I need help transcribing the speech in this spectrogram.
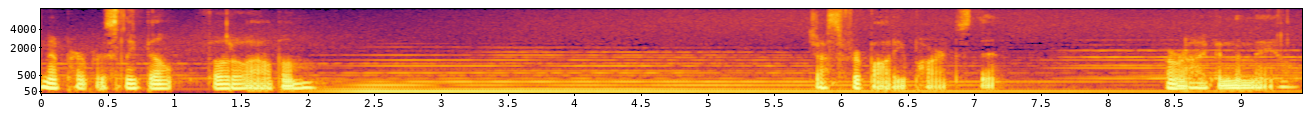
in a purposely built photo album just for body parts that arrive in the mail.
